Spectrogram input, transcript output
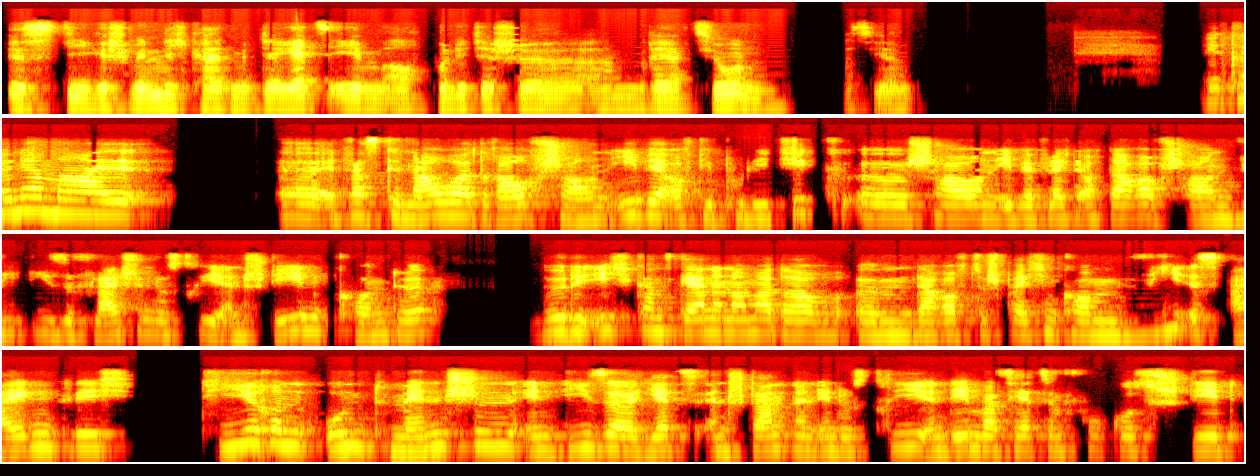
ist die Geschwindigkeit, mit der jetzt eben auch politische ähm, Reaktionen passieren. Wir können ja mal äh, etwas genauer drauf schauen, ehe wir auf die Politik äh, schauen, ehe wir vielleicht auch darauf schauen, wie diese Fleischindustrie entstehen konnte, würde ich ganz gerne nochmal darauf, ähm, darauf zu sprechen kommen, wie es eigentlich Tieren und Menschen in dieser jetzt entstandenen Industrie, in dem, was jetzt im Fokus steht,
